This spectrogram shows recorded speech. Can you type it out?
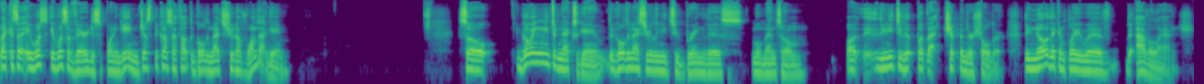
like I said, it was it was a very disappointing game just because I thought the Golden Knights should have won that game. So going into the next game, the Golden Knights really need to bring this momentum. Well, they need to put that chip in their shoulder. They know they can play with the Avalanche.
